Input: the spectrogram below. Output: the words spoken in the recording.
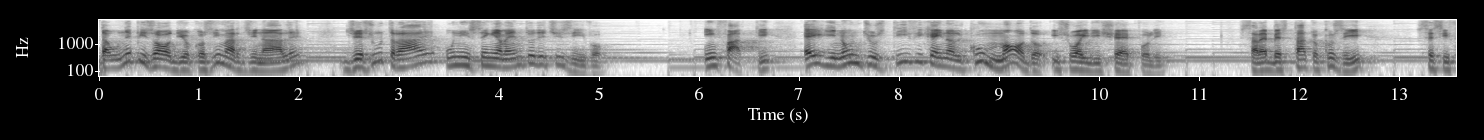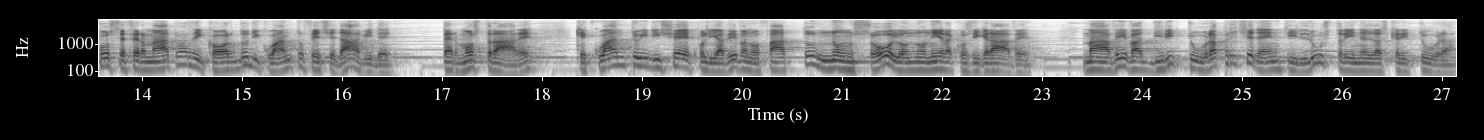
da un episodio così marginale, Gesù trae un insegnamento decisivo. Infatti, egli non giustifica in alcun modo i suoi discepoli. Sarebbe stato così se si fosse fermato al ricordo di quanto fece Davide, per mostrare che quanto i discepoli avevano fatto non solo non era così grave, ma aveva addirittura precedenti illustri nella scrittura.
